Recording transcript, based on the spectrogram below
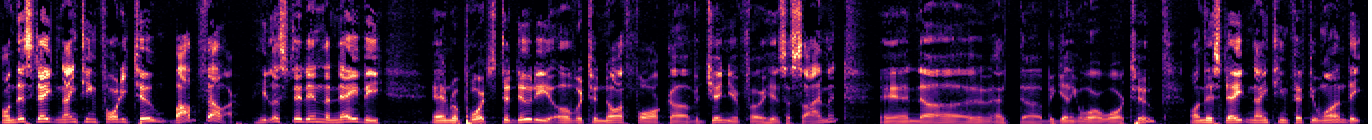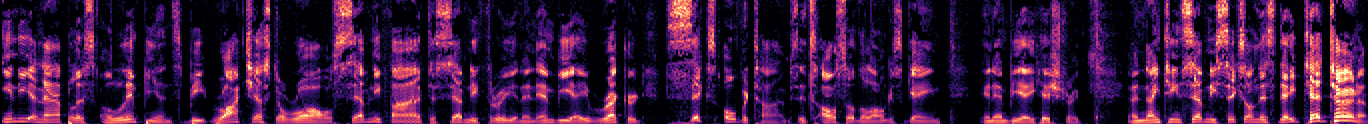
On this date in 1942, Bob Feller, he listed in the Navy and reports to duty over to Norfolk, uh, Virginia for his assignment and uh, at the beginning of World War II. On this date in 1951, the Indianapolis Olympians beat Rochester Royals 75 to 73 in an NBA record six overtimes. It's also the longest game in NBA history. In 1976, on this date, Ted Turner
